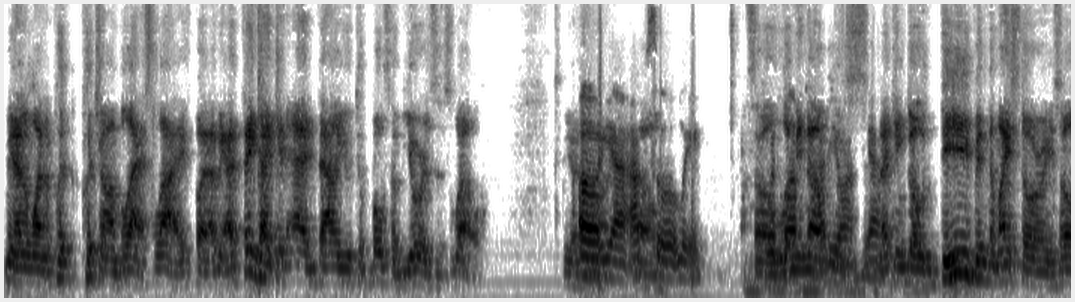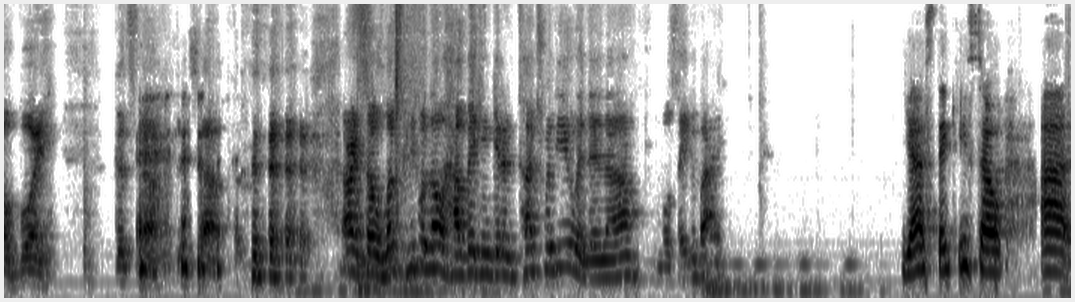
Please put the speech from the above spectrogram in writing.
mean, I don't want to put put you on blast live, but I mean, I think I can add value to both of yours as well. You know? Oh yeah, absolutely. So, so let me know. Yeah. I can go deep into my stories. Oh boy, good stuff. Good stuff. All right, so let people know how they can get in touch with you, and then uh, we'll say goodbye. Yes, thank you. So uh,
